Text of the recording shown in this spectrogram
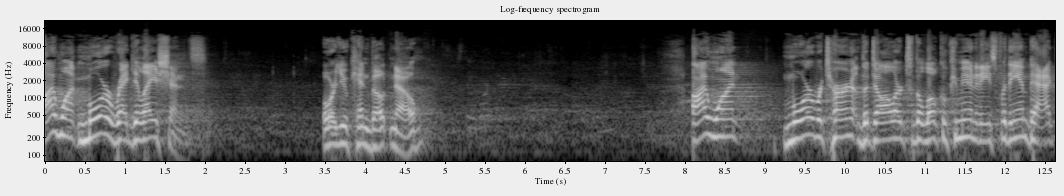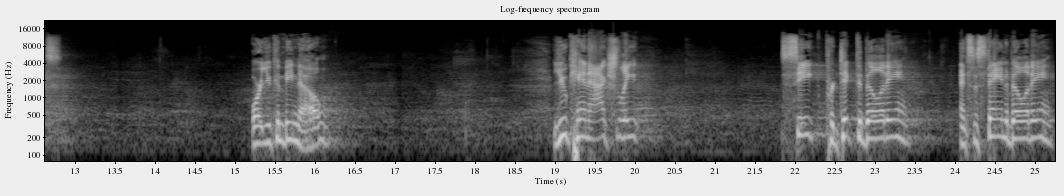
I want more regulations, or you can vote no. I want more return of the dollar to the local communities for the impacts, or you can be no. You can actually seek predictability and sustainability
